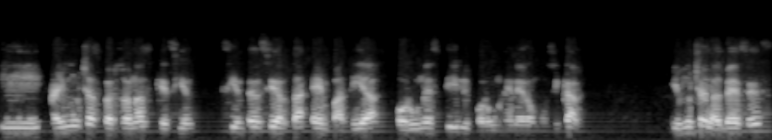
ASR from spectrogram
y hay muchas personas que sienten cierta empatía por un estilo y por un género musical. Y muchas de las veces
